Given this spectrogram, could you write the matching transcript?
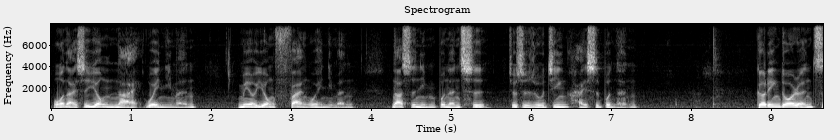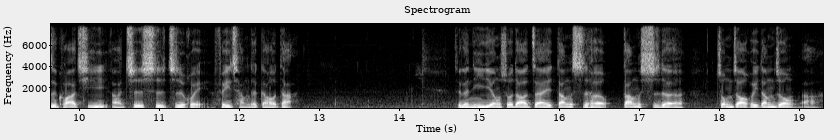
我乃是用奶喂你们，没有用饭喂你们。那时你们不能吃，就是如今还是不能。”哥林多人自夸其啊知识智慧非常的高大。这个尼迪翁说到，在当时和当时的众召会当中啊，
